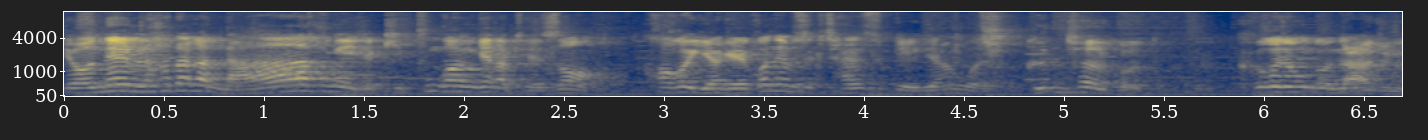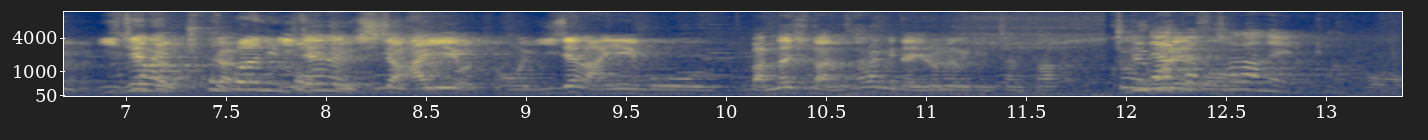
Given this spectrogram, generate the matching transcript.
연애를 하다가 나중에 이제 깊은 관계가 돼서 과거 이야기를 꺼내면서 자연스럽게 얘기를 한 거예요. 괜찮을 것 같아 그거 정도는 나중에는. 이제는 그러니까 초반이면 이제는 어쩔 진짜 수 아예. 어, 이제는 아예 뭐 만나지도 않은 사람이다 이러면 괜찮다. 오래- 앞에서 차단해 이렇게 하고. 어.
